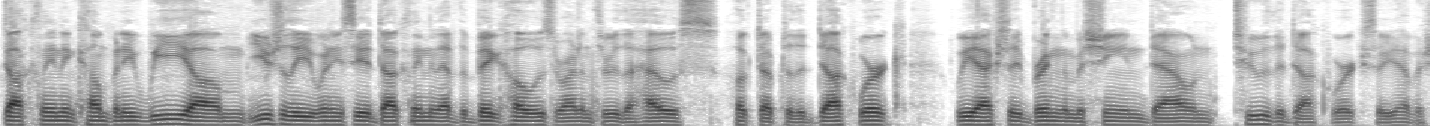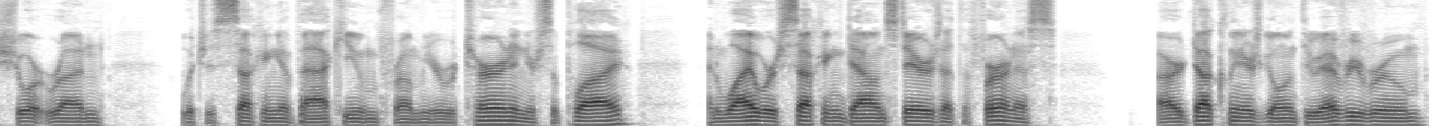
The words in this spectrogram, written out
duct cleaning company. We um, usually when you see a duct cleaning, they have the big hose running through the house, hooked up to the ductwork. We actually bring the machine down to the ductwork, so you have a short run, which is sucking a vacuum from your return and your supply. And while we're sucking downstairs at the furnace, our duct cleaner's going through every room,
